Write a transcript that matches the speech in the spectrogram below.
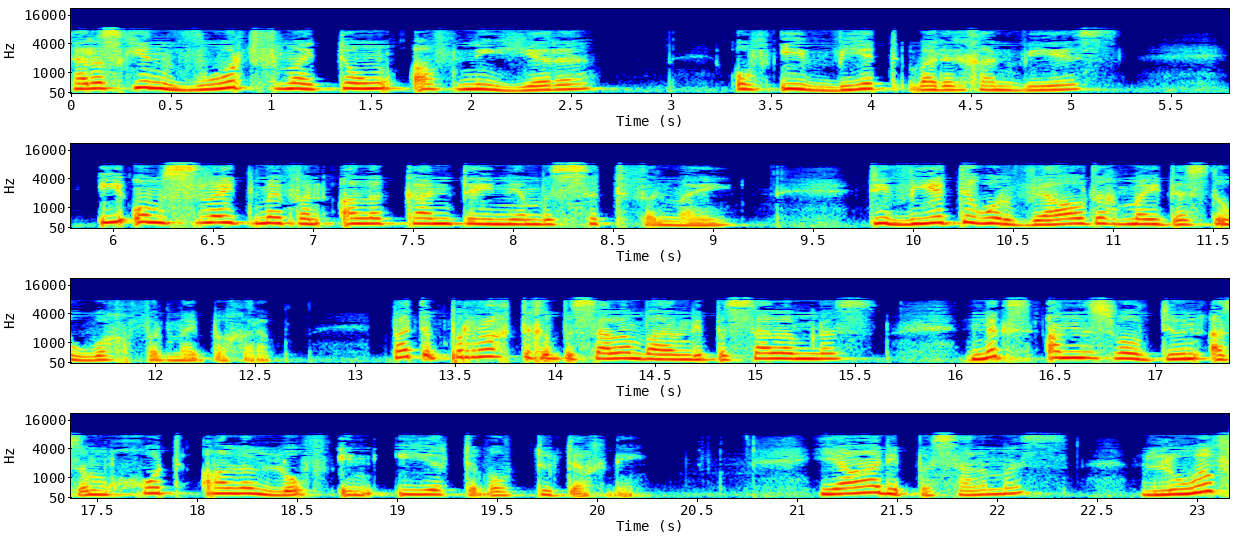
Daar is geen woord van my tong af nie, Here, of U weet wat dit gaan wees. U omsluit my van alle kante en neem besit van my. Die wete oorweldig my, dis te hoog vir my begrip. Wat 'n pragtige psalm waarin die psalmis niks anders wil doen as om God alle lof en eer te wil toedig nie. Ja, die psalmis loof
